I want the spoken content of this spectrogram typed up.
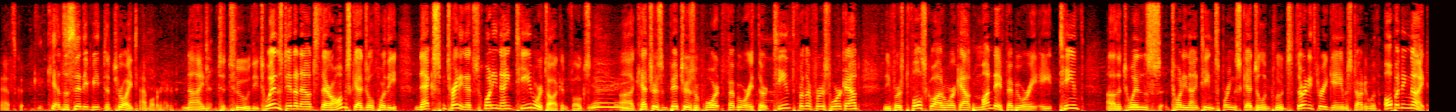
That's good. Kansas City beat Detroit. I'm over here. Nine to two. The Twins did announce their home schedule for the next training. That's 2019. We're talking, folks. Uh, catchers and pitchers report February 13th for their first workout. The first full squad workout Monday, February 18th. Uh, the Twins' 2019 spring schedule includes 33 games, starting with opening night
